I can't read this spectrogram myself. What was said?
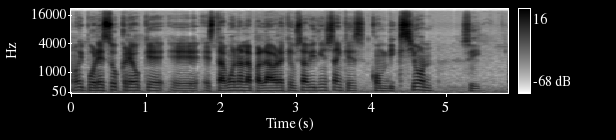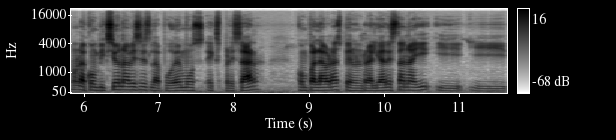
¿no? Y por eso creo que está buena la palabra que usa Wittgenstein, que es convicción. Sí. ¿no? La convicción a veces la podemos expresar con palabras, pero en realidad están ahí y,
